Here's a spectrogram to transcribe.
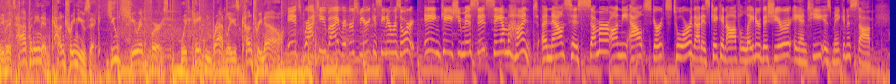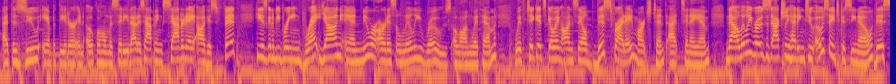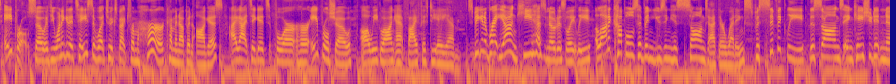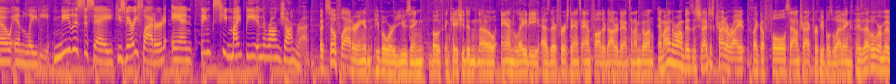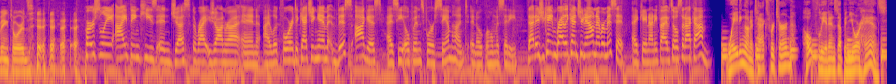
if it's happening in country music, you hear it first with Cait and Bradley's Country Now. It's brought to you by River Spirit Casino Resort. In case you missed it, Sam Hunt announced his Summer on the Outskirts tour that is kicking off later this year, and he is making a stop at the Zoo Amphitheater in Oklahoma City. That is happening Saturday, August 5th. He is going to be bringing Brett Young and newer artist Lily Rose along with him, with tickets going on sale this Friday, March 10th at 10 a.m. Now, Lily Rose is actually heading to Osage Casino this April. So if you want to get a taste of what to expect from her coming up in August, I got tickets for her April show all week long at 5:50 a.m. Speaking of Brett Young, he has noticed lately a lot of couples have been using his songs at their weddings, specifically the songs In Case You Didn't Know and Lady. Needless to say, he's very flattered and thinks he might be in the wrong genre. It's so flattering, and people were using both In Case You Didn't Know and Lady as their first dance and father daughter dance. And I'm going, Am I in the wrong business? Should I just try to write like a full soundtrack for people's weddings? Is that what we're moving towards? Personally, I think he's in just the right genre, and I look forward to catching him this August as he opens for Sam Hunt in Oklahoma City. That is your Cait and Bradley Country Now. Never miss it at K95Tulsa.com. Waiting on a tax return? Hopefully, it ends up in your hands.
